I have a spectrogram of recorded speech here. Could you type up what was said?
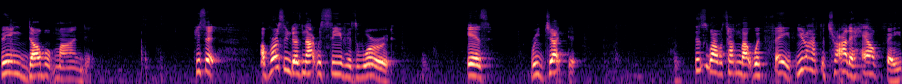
being double minded. He said, a person who does not receive his word is rejected. This is what I was talking about with faith. You don't have to try to have faith,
